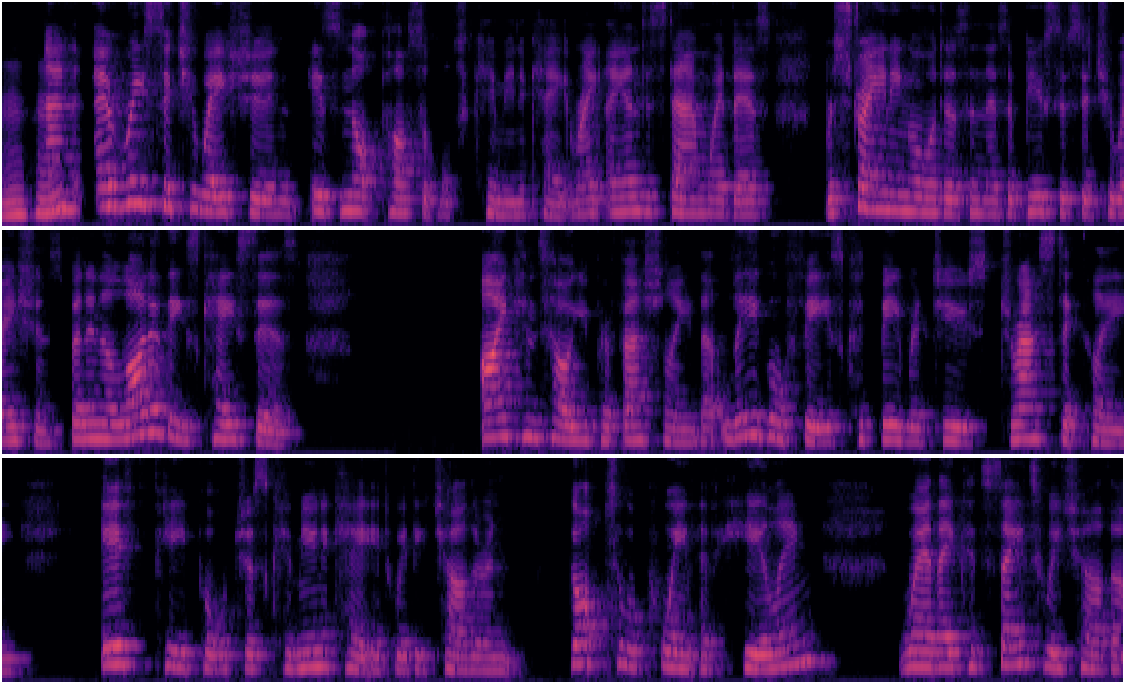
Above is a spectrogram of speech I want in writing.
mm-hmm. and every situation is not possible to communicate right i understand where there's restraining orders and there's abusive situations but in a lot of these cases i can tell you professionally that legal fees could be reduced drastically if people just communicated with each other and got to a point of healing where they could say to each other,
